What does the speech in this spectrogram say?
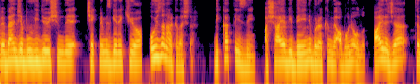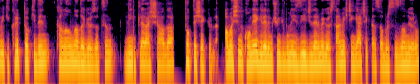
ve bence bu videoyu şimdi çekmemiz gerekiyor. O yüzden arkadaşlar dikkatle izleyin. Aşağıya bir beğeni bırakın ve abone olun. Ayrıca tabii ki CryptoKid'in kanalına da göz atın. Linkler aşağıda. Çok teşekkürler. Ama şimdi konuya girelim çünkü bunu izleyicilerime göstermek için gerçekten sabırsızlanıyorum.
